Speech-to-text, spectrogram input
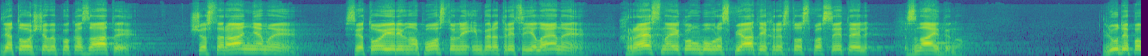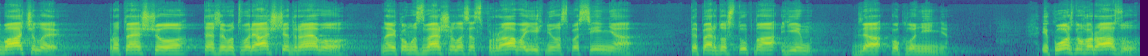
для того, щоб показати, що стараннями святої рівноапостольної імператриці Єлени, хрест, на якому був розп'ятий Христос Спаситель, знайдено. Люди побачили про те, що те животворяще древо, на якому звершилася справа їхнього спасіння, тепер доступна їм для поклоніння. І кожного разу,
